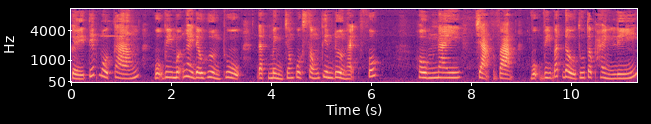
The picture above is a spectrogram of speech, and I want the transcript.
Kế tiếp một tháng, Vũ Vi mỗi ngày đều hưởng thụ, đặt mình trong cuộc sống thiên đường hạnh phúc. Hôm nay, trạng vạng, Vũ Vi bắt đầu thu tập hành lý.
